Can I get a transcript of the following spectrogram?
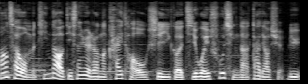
刚才我们听到第三乐章的开头是一个极为抒情的大调旋律，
